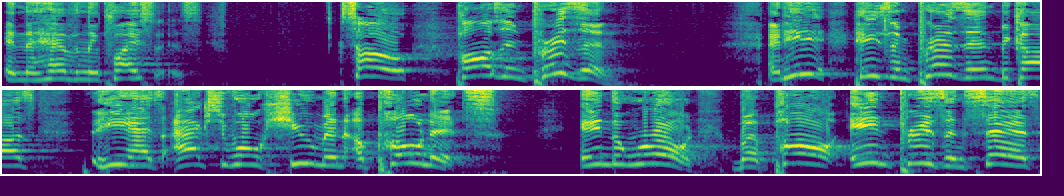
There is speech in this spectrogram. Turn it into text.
in the heavenly places. So, Paul's in prison. And he, he's in prison because he has actual human opponents in the world. But Paul in prison says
